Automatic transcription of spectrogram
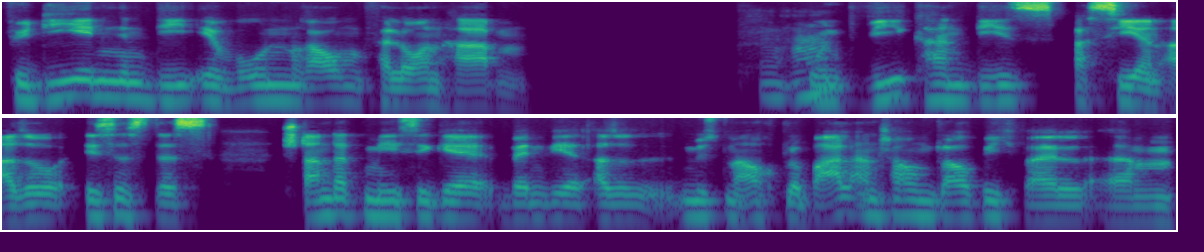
für diejenigen, die ihr Wohnraum verloren haben. Mhm. Und wie kann dies passieren? Also ist es das standardmäßige, wenn wir, also müssten wir auch global anschauen, glaube ich, weil ähm,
